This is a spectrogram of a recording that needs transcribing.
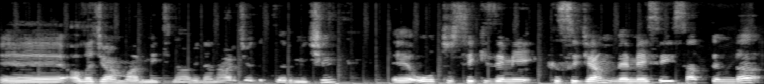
e, alacağım var Metin abiden harcadıklarım için. E, o 38M'i kısacağım ve MS'yi sattığımda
